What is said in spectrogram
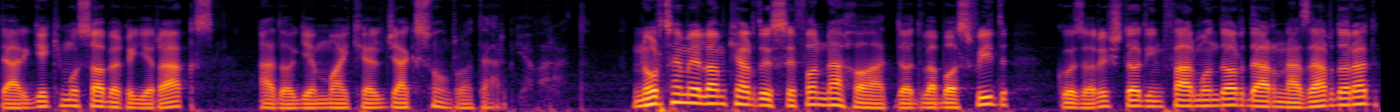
در یک مسابقه رقص ادای مایکل جکسون را در بیاورد. نورتم اعلام کرد استعفا نخواهد داد و باسفید گزارش داد این فرماندار در نظر دارد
